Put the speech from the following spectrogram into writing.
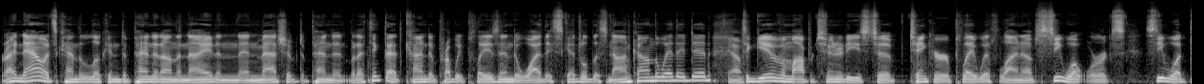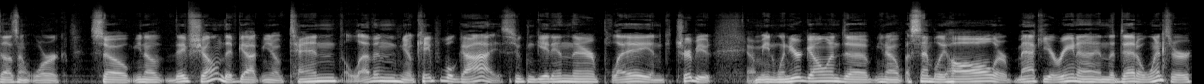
Right now, it's kind of looking dependent on the night and, and matchup dependent, but I think that kind of probably plays into why they scheduled this non con the way they did yeah. to give them opportunities to tinker, play with lineups, see what works, see what doesn't work. So, you know, they've shown they've got, you know, 10, 11, you know, capable guys who can get in there, play, and contribute. Yeah. I mean, when you're going to, you know, Assembly Hall or Mackey Arena in the dead of winter,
